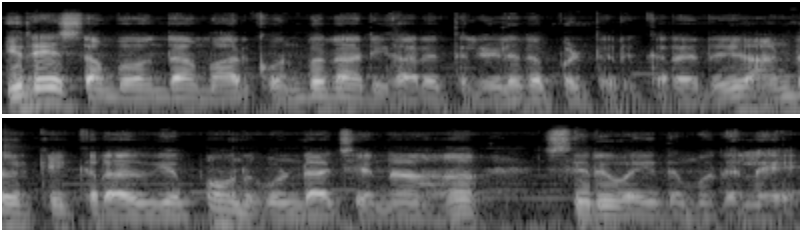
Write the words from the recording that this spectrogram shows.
இதே சம்பவம் தான் மார்க் ஒன்பதாம் அதிகாரத்தில் எழுதப்பட்டு இருக்கிறது ஆண்டவர் கேட்கிறாரு எப்போ அவனுக்கு உண்டாச்சுன்னா சிறு வயது முதலே.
